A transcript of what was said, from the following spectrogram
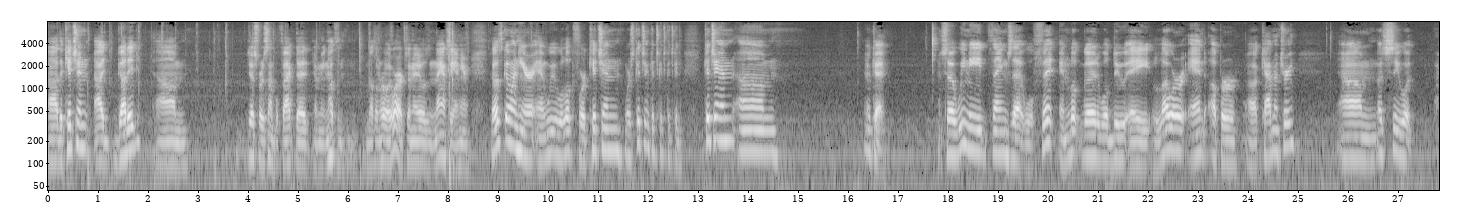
Uh, the kitchen I gutted um, just for a simple fact that I mean nothing nothing really works. I mean, it was nasty in here. So let's go in here and we will look for kitchen. Where's kitchen? Kitchen, kitchen, kitchen, kitchen. Kitchen. Um, okay. So we need things that will fit and look good. We'll do a lower and upper uh, cabinetry. Um, let's see what. I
